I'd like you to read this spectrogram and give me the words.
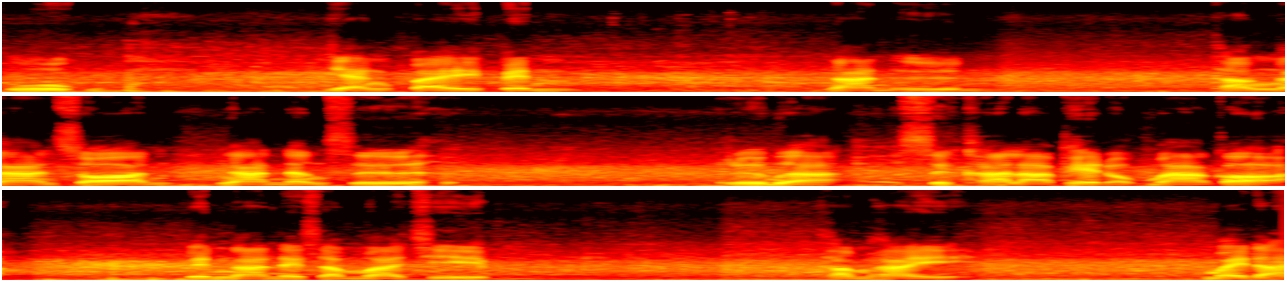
ถูกแย่งไปเป็นงานอื่น ทั้งงานสอนงานหนังสือ หรือเมื่อศึกษาลาเพศออกมาก็เป็นงานในสัมมาชีพทำให้ไม่ได้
